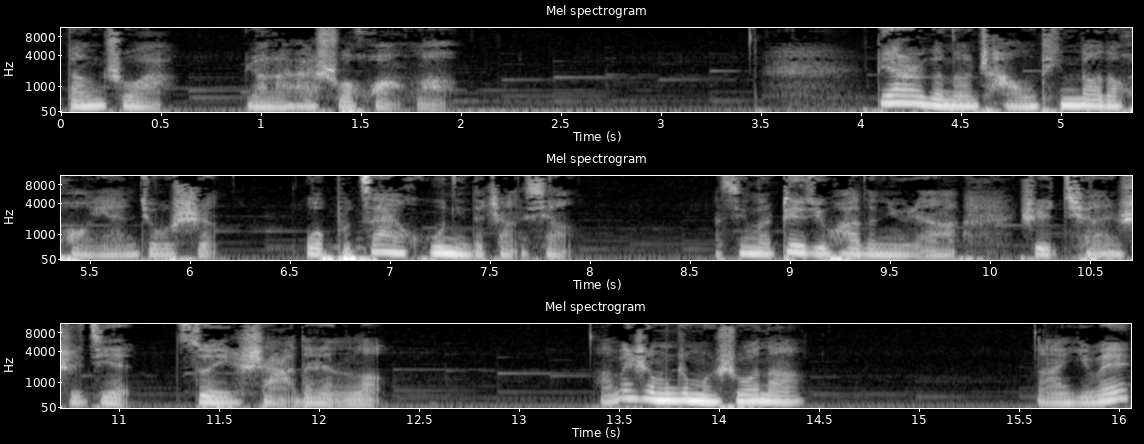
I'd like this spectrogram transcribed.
当初啊原来他说谎了。第二个呢常听到的谎言就是我不在乎你的长相，信了这句话的女人啊是全世界。最傻的人了，啊？为什么这么说呢？啊，以为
